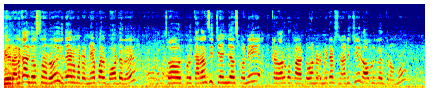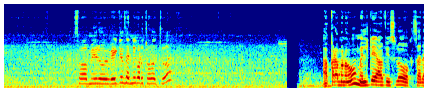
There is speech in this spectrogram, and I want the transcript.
మీరు వెనకాల చూస్తున్నారు ఇదే అనమాట నేపాల్ బార్డర్ సో ఇప్పుడు కరెన్సీ చేంజ్ చేసుకొని ఇక్కడ వరకు ఒక టూ హండ్రెడ్ మీటర్స్ నడిచి లోపలికి వెళ్తున్నాము. సో మీరు వెహికల్స్ అన్నీ కూడా చూడవచ్చు అక్కడ మనం మిలిటరీ ఆఫీస్లో ఒకసారి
